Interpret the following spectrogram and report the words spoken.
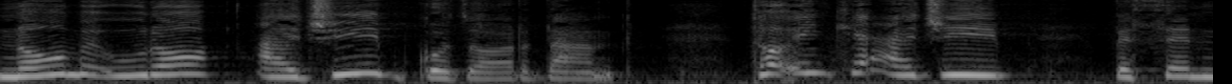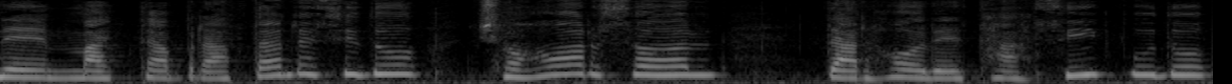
نام او را عجیب گذاردند. تا اینکه عجیب به سن مکتب رفتن رسید و چهار سال در حال تحصیل بود و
